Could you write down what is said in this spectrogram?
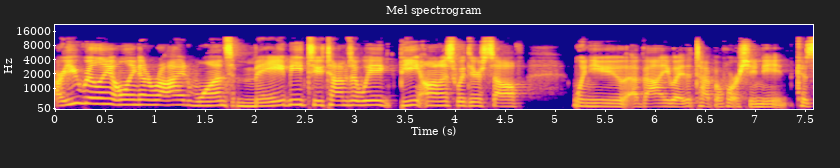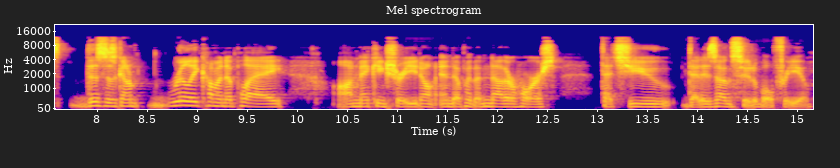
Are you really only going to ride once, maybe two times a week? Be honest with yourself when you evaluate the type of horse you need, because this is going to really come into play on making sure you don't end up with another horse that's you that is unsuitable for you.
